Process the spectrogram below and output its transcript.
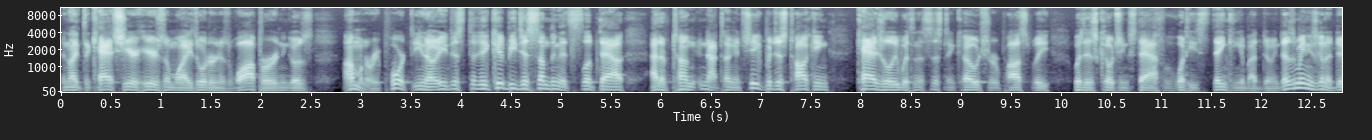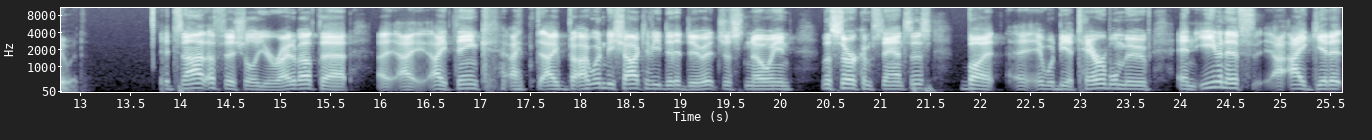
And like the cashier hears him while he's ordering his Whopper and he goes, I'm going to report. You know, he just it could be just something that slipped out out of tongue, not tongue in cheek, but just talking casually with an assistant coach or possibly with his coaching staff of what he's thinking about doing. Doesn't mean he's going to do it. It's not official. You're right about that. I, I, I think I, I, I wouldn't be shocked if he did do it, just knowing the circumstances. but it would be a terrible move. And even if I get it,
